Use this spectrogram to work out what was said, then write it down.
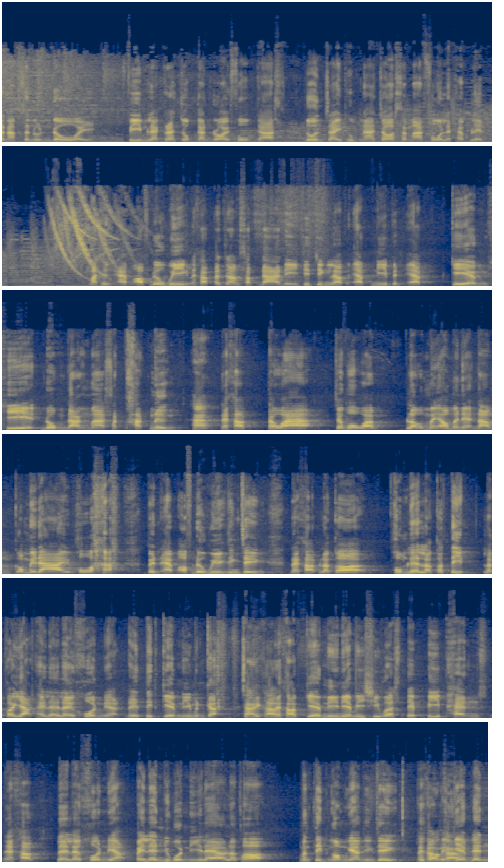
สนับสนุนโดย ฟิล์มและกระจกกันรอยโฟกัส โดนใจทุกหน้าจอสมาร์ทโฟนและแท็บเล็ต มาถึงแอป of the week นะครับ ประจำสัปดาห์นี้จริง ๆ แล้วแอปนี้เป็นแอปเกมที่โด่งดังมาสักพักหนึ่งฮะ นะครับ แต่ว่าจะบอกว่าเราไม่เอามาแนะนำก็ไม่ได้ เพราะว่าเป็นแอป of the week จริง ๆ นะครับ แล้วก็ผมเล่นแล้วก็ติดแล้วก็อยากให้หลาย ๆ คนเนี่ยได้ติดเกมนี้เหมือนกัน ใช่ครับ นะครับเกมนี้เนี่ยมีชื่อว่า Steppy Pants นะครับหลาย ๆ คนเนี่ยไปเล่นอยู่บนนี้แล้ว แล้วก็ มันติดงอมแงมจริงๆนะครับถูกต้องเป็นครับเกมเล่น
